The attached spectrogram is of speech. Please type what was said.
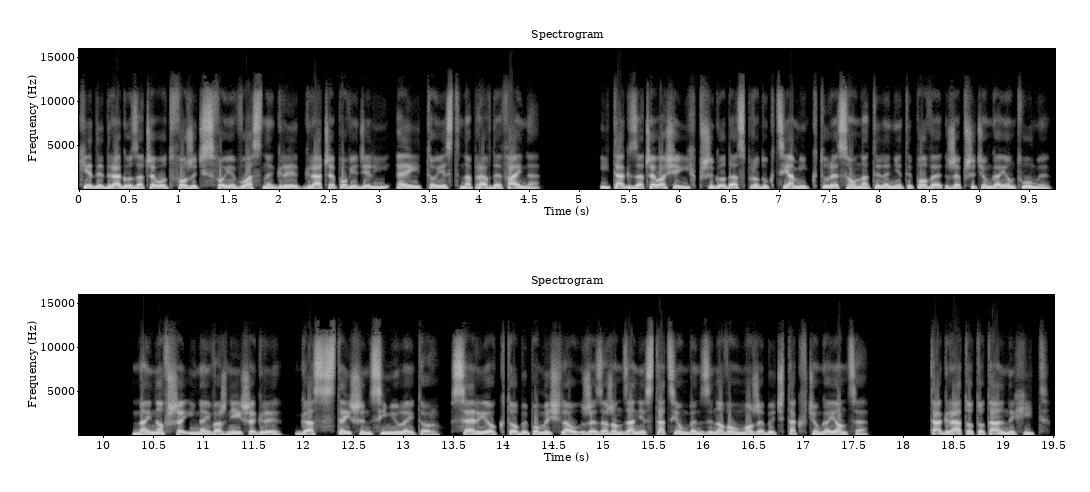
Kiedy Drago zaczęło tworzyć swoje własne gry, gracze powiedzieli: Ej, to jest naprawdę fajne. I tak zaczęła się ich przygoda z produkcjami, które są na tyle nietypowe, że przyciągają tłumy. Najnowsze i najważniejsze gry. Gas Station Simulator. Serio, kto by pomyślał, że zarządzanie stacją benzynową może być tak wciągające. Ta gra to totalny hit.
